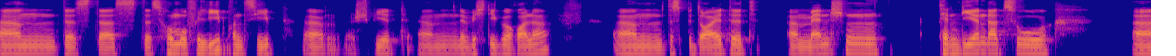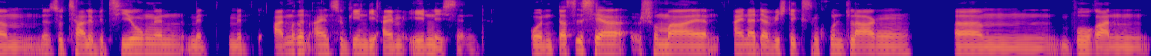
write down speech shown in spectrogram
ähm, das, das, das Homophilie-Prinzip ähm, spielt ähm, eine wichtige Rolle. Ähm, das bedeutet, äh, Menschen tendieren dazu, ähm, soziale Beziehungen mit, mit anderen einzugehen, die einem ähnlich sind. Und das ist ja schon mal einer der wichtigsten Grundlagen, ähm, woran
